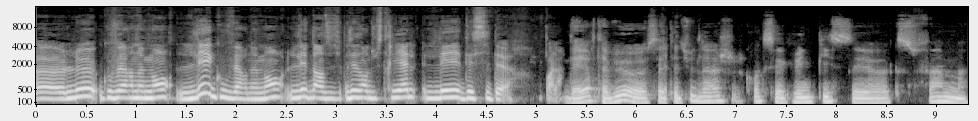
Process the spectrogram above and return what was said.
euh, le gouvernement, les gouvernements, les, les industriels, les décideurs. Voilà. D'ailleurs, tu as vu euh, cette étude-là? Je crois que c'est Greenpeace et Oxfam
